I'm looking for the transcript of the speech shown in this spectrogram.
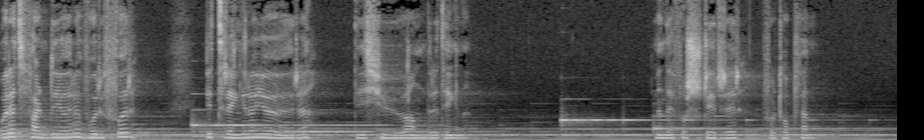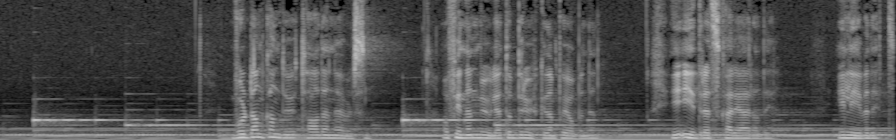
å rettferdiggjøre hvorfor vi trenger å gjøre de 20 andre tingene. Men det forstyrrer for topp fem. Hvordan kan du ta denne øvelsen og finne en mulighet til å bruke den på jobben din, i idrettskarrieren din, i livet ditt?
